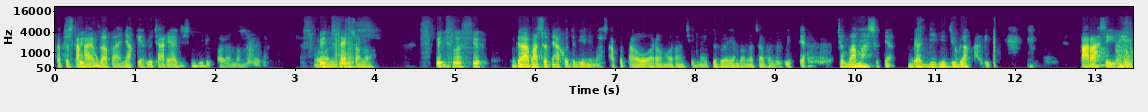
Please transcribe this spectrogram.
Satu setengah m nggak banyak ya, lu cari aja sendiri kalau emang Speechless. Speechless shit. Enggak, maksudnya aku tuh gini mas, aku tahu orang-orang Cina itu doyan banget sama duit ya. Cuma maksudnya gak gini juga kali. Parah sih ini.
